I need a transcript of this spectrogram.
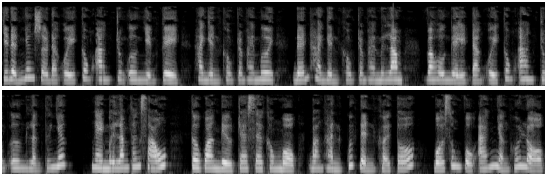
chỉ định nhân sự Đảng ủy Công an Trung ương nhiệm kỳ 2020 đến 2025 và Hội nghị Đảng ủy Công an Trung ương lần thứ nhất. Ngày 15 tháng 6, Cơ quan điều tra C01 ban hành quyết định khởi tố, bổ sung vụ án nhận hối lộ,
